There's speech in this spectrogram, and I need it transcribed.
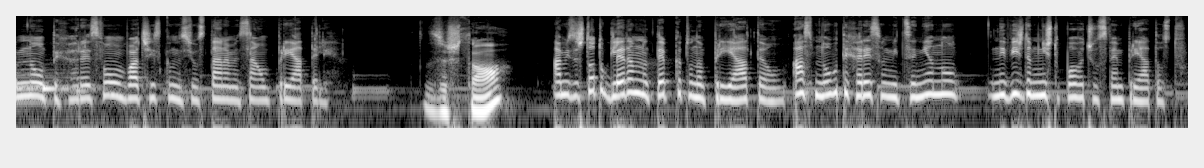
много те харесвам, обаче искам да си останем само приятели. Защо? Ами защото гледам на теб като на приятел. Аз много те харесвам и ценя, но не виждам нищо повече, освен приятелство.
